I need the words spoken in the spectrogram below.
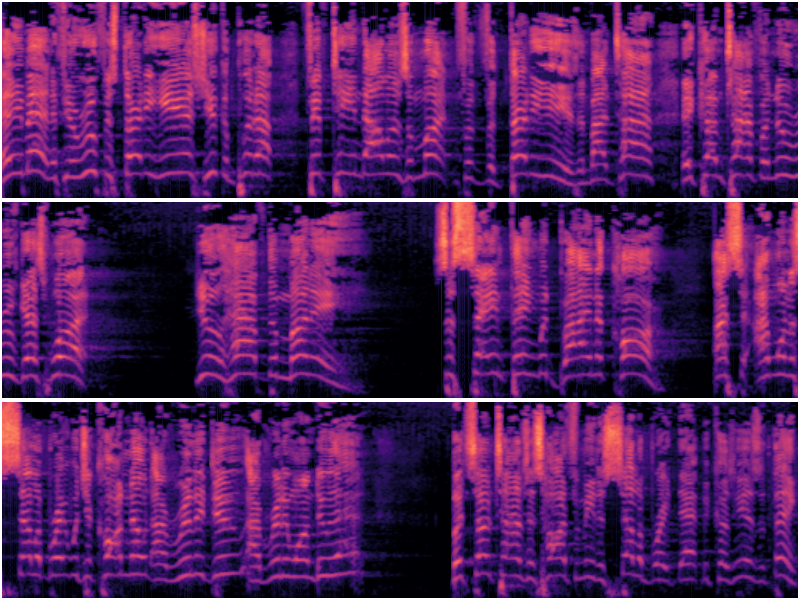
Amen. If your roof is 30 years, you can put up $15 a month for, for 30 years. And by the time it come time for a new roof, guess what? You'll have the money. It's the same thing with buying a car. I say, I want to celebrate with your car note. I really do. I really want to do that. But sometimes it's hard for me to celebrate that because here's the thing.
